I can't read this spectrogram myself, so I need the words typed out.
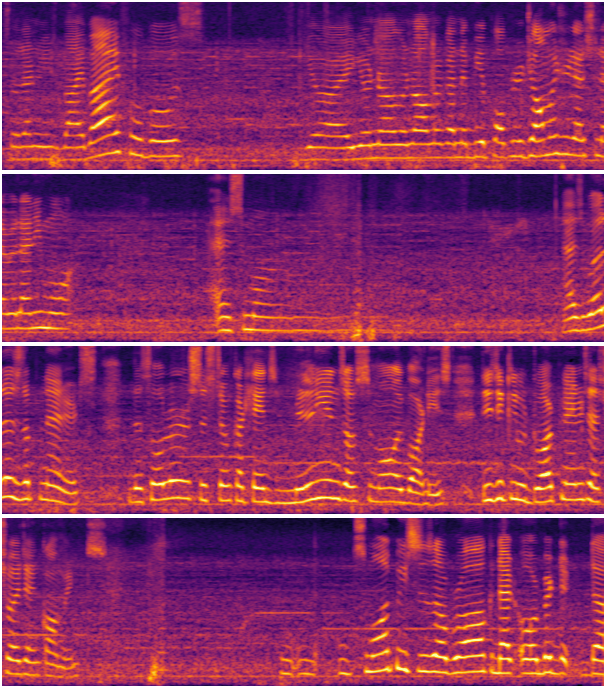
So that means bye-bye Phobos. You're, you're no longer gonna be a popular geometry test level anymore. As as well as the planets. The solar system contains millions of small bodies. These include dwarf planets, asteroids, and comets small pieces of rock that orbit the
